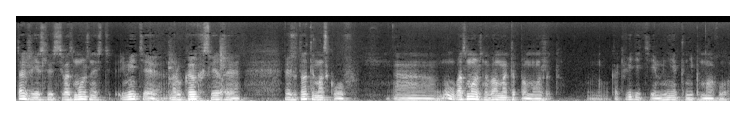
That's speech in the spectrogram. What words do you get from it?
Также, если есть возможность, имейте на руках свежие результаты Москвов. А, ну, возможно, вам это поможет. Ну, как видите, мне это не помогло.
